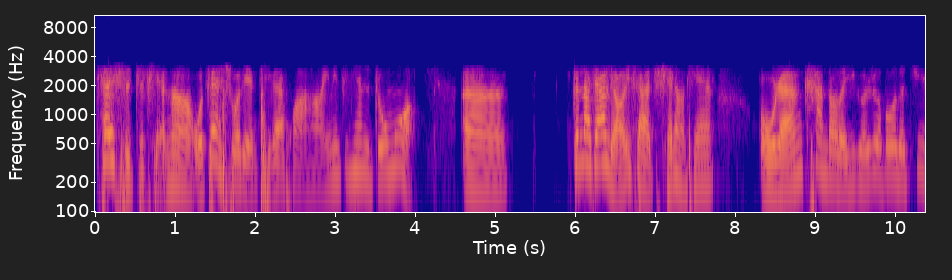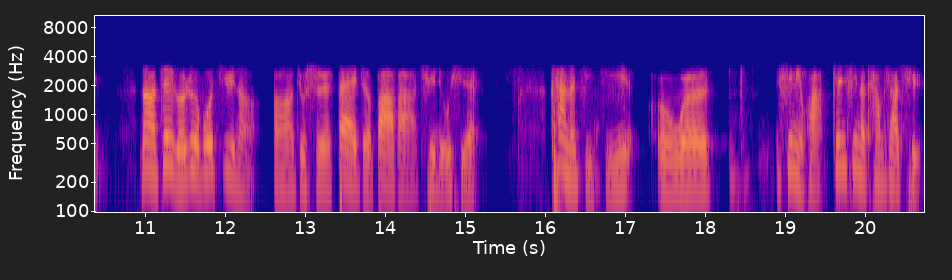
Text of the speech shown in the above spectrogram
开始之前呢，我再说点题外话哈，因为今天是周末，嗯，跟大家聊一下前两天偶然看到了一个热播的剧。那这个热播剧呢，啊，就是带着爸爸去留学。看了几集，呃，我心里话，真心的看不下去。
